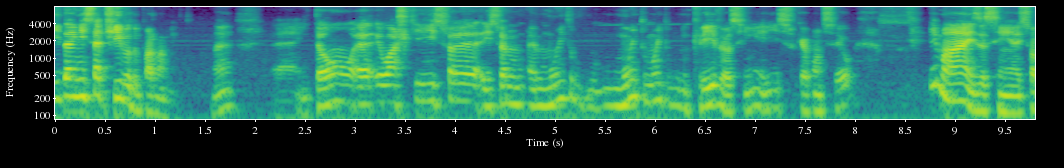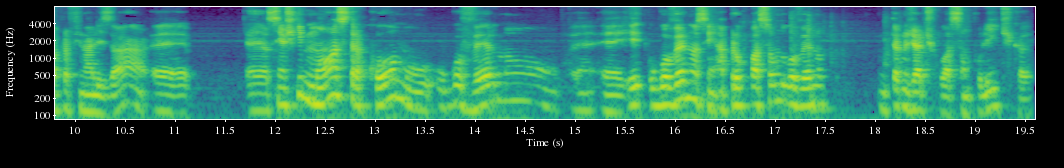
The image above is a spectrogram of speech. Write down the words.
e da iniciativa do parlamento. Né? É, então, é, eu acho que isso é, isso é, é, muito, muito, muito incrível, assim, é isso que aconteceu. E mais, assim, só para finalizar, é, assim, acho que mostra como o governo, é, é, o governo, assim, a preocupação do governo em termos de articulação política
